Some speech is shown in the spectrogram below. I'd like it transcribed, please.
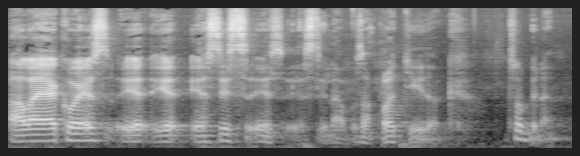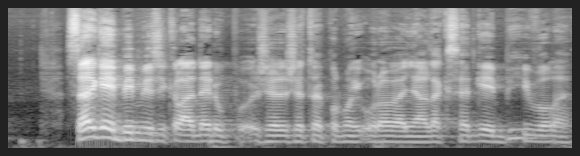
Ale jako jest, je, je, jestli, jestli, jestli nám zaplatí, tak co by ne. Sergej B mi říkal, nejdu, že, že to je pod mojí úroveň, ale tak Sergej B, vole.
